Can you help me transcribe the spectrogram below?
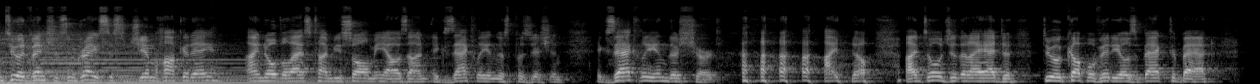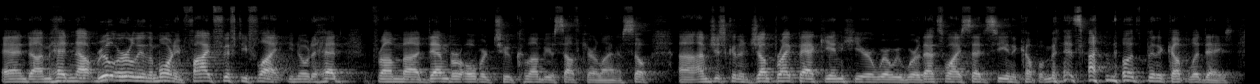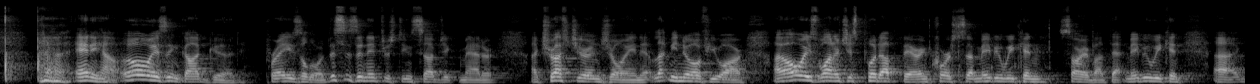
Welcome to Adventures in Grace. This is Jim Hockaday. I know the last time you saw me, I was on exactly in this position, exactly in this shirt. I know. I told you that I had to do a couple videos back to back, and I'm heading out real early in the morning, 5:50 flight, you know, to head from uh, Denver over to Columbia, South Carolina. So uh, I'm just going to jump right back in here where we were. That's why I said see you in a couple minutes. I know it's been a couple of days. Anyhow, oh, isn't God good? Praise the Lord. This is an interesting subject matter. I trust you're enjoying it. Let me know if you are. I always want to just put up there, and of course, uh, maybe we can, sorry about that, maybe we can uh,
